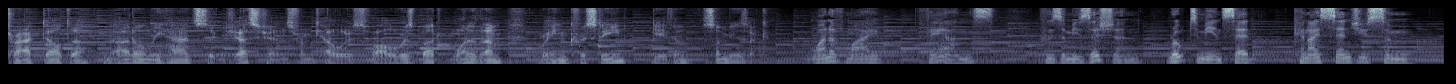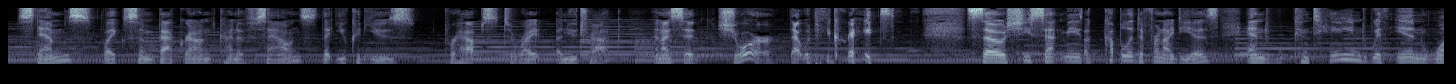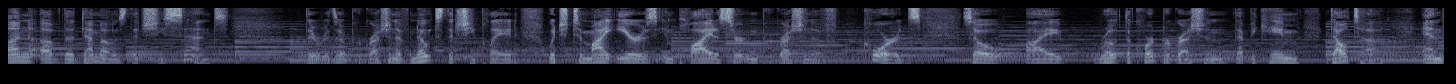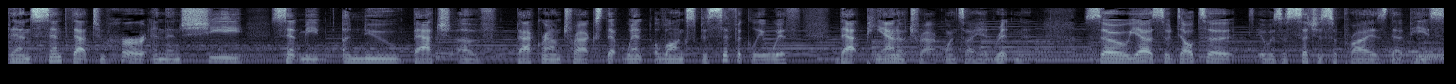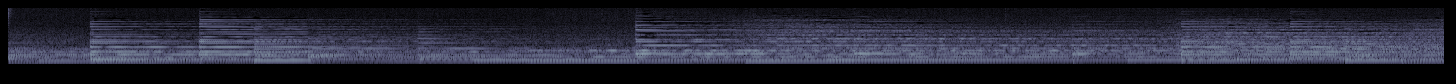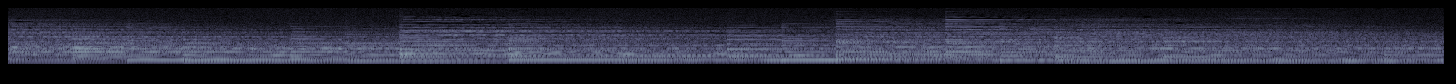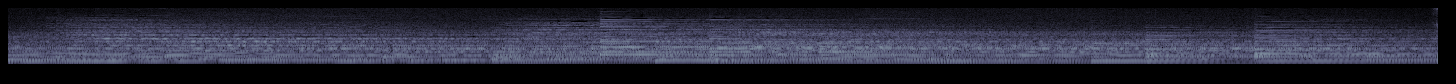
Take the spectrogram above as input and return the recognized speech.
Track Delta not only had suggestions from Keller's followers, but one of them, Rain Christine, gave him some music. One of my fans, who's a musician, wrote to me and said, Can I send you some stems, like some background kind of sounds that you could use perhaps to write a new track? And I said, Sure, that would be great. So she sent me a couple of different ideas, and contained within one of the demos that she sent, there was a progression of notes that she played, which to my ears implied a certain progression of chords. So I wrote the chord progression that became Delta and then sent that to her. And then she sent me a new batch of background tracks that went along specifically with that piano track once I had written it. So, yeah, so Delta, it was a, such a surprise, that piece.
